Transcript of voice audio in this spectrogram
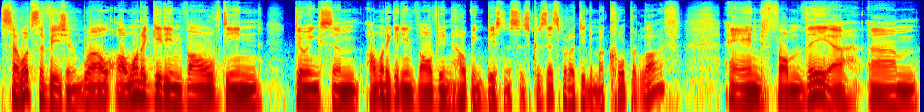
so, what's the vision? Well, I want to get involved in doing some, I want to get involved in helping businesses because that's what I did in my corporate life. And from there, um,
